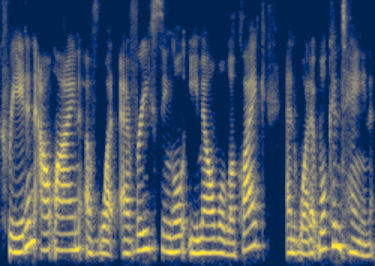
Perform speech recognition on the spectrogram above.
Create an outline of what every single email will look like and what it will contain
